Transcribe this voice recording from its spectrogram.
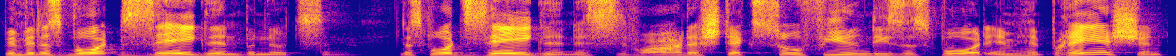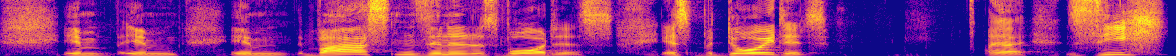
wenn wir das Wort segnen benutzen, das Wort segnen, ist, boah, da steckt so viel in dieses Wort im Hebräischen, im, im, im wahrsten Sinne des Wortes. Es bedeutet, äh, sich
